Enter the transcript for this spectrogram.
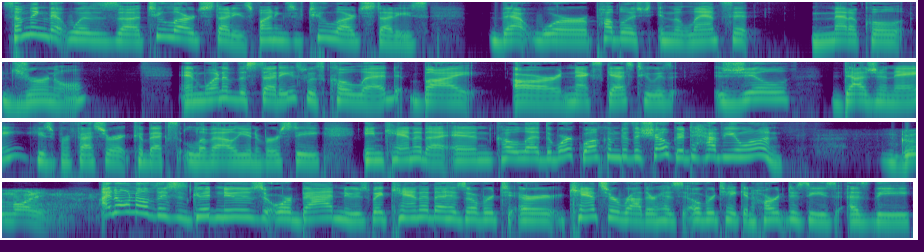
something that was uh, two large studies, findings of two large studies that were published in the Lancet Medical Journal. And one of the studies was co led by our next guest, who is Gilles Dagenais. He's a professor at Quebec's Laval University in Canada and co led the work. Welcome to the show. Good to have you on. Good morning. I don't know if this is good news or bad news, but Canada has over or cancer rather has overtaken heart disease as the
